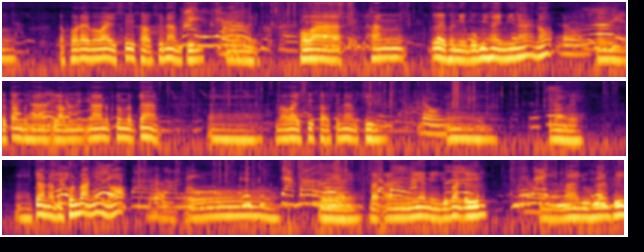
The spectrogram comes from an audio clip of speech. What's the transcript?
อก็พอได้มาไว้ซื้อข้าวซื้อน้ำกินโดยเพราะว่าทั้งเอื้อยเพิ่นนี่บ่มีให้มีนะเนาะโดยเออก็ต้องไปหาลำนาดับจงดับจ้างเออ มาไว้ซื้อข้าวซื้อน้ำกินโดย อืมพี่น้องเอ้ยเอ่อเจ้าน่ะเป็นคนบ้านนี่เนาะโอ้จับบ้าโดยบัดอันเมียนี่อยู่บ้านอื่นไม่ได้เออมาอยู่เพื่อนพี่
